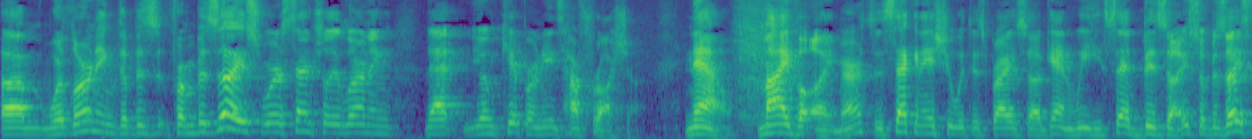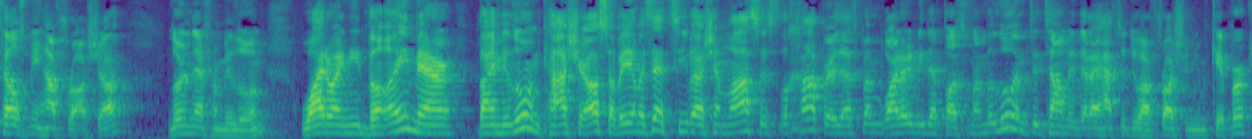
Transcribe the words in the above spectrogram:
Um, we're learning the, from Bezois, we're essentially learning that Yom Kippur needs hafrasha. Now, my va'omer, the second issue with this brisa, again, we said Bezois, so Bezois tells me hafrasha. Learn that from Miluim. Why do I need va'omer by Miluim? Kasher asa b'yamazet tziva Hashem lasas. That's by, why do I need that plus by Miluim to tell me that I have to do hafrasha in Yom Kippur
